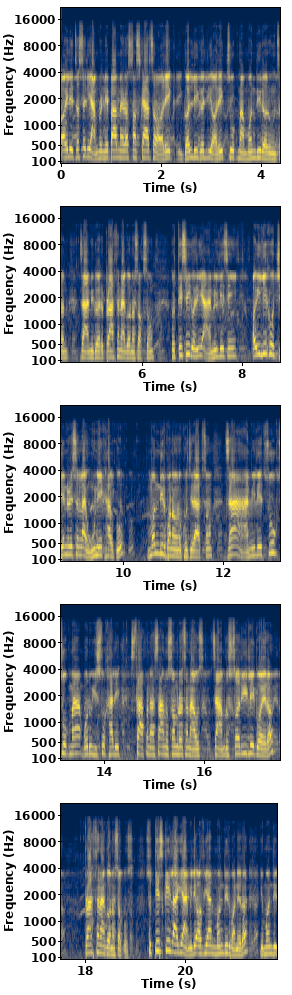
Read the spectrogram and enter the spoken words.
अहिले जसरी हाम्रो नेपालमा एउटा संस्कार छ हरेक गल्ली गल्ली हरेक चोकमा मन्दिरहरू हुन्छन् जहाँ हामी गएर प्रार्थना गर्न सक्छौँ। र त्यसै गरी हामीले चाहिँ अहिलेको जेनेरेसनलाई हुने खालको मन्दिर बनाउन खोजिरहेको छौँ जहाँ हामीले चोक चोकमा बरु यस्तो खाले स्थापना सानो संरचना होस् जहाँ हाम्रो शरीरले गएर प्रार्थना गर्न सकोस्। सो त्यसकै लागि हामीले अभियान मन्दिर भनेर यो मन्दिर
